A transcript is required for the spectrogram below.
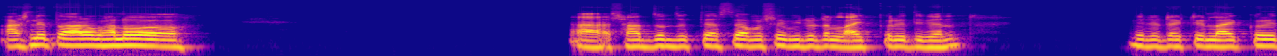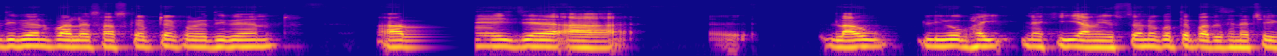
আসলে তো আরও ভালো। আ ৭ জন যুক্ত আছে অবশ্যই ভিডিওটা লাইক করে দিবেন। ভিডিওটা একটু লাইক করে দিবেন, পারলে সাবস্ক্রাইবটা করে দিবেন। আর এই যে লাউ লিও ভাই নাকি আমি উচ্চারণ করতে পারতেছি না ঠিক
